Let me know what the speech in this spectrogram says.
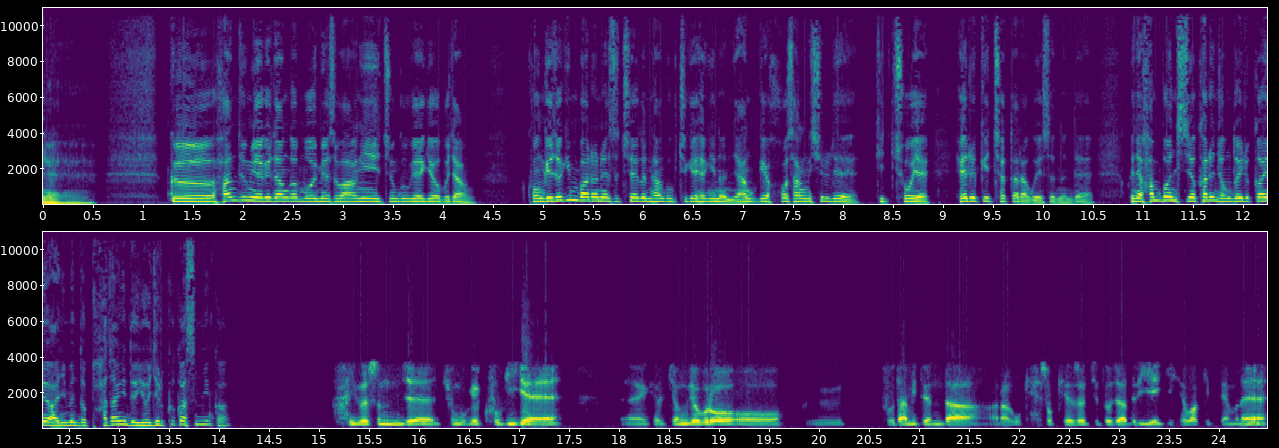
예. 그 한중 외교장관 모임에서 왕이 중국 외교부장 공개적인 발언에서 최근 한국 측의 행위는 양국의 호상 신뢰 기초에 해를 끼쳤다라고 했었는데 그냥 한 번 지적하는 정도일까요? 아니면 더 파장이 더 이어질 것 같습니까? 이것은 이제 중국의 국익에 에, 결정적으로 어, 그 부담이 된다라고 계속해서 지도자들이 얘기해왔기 때문에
